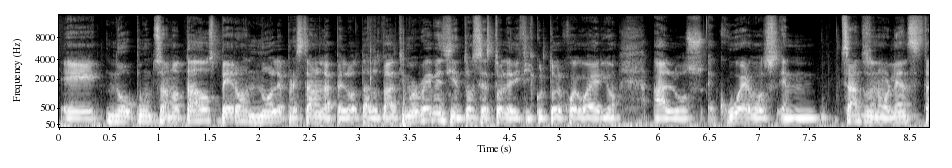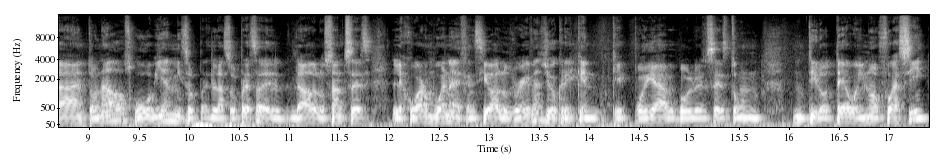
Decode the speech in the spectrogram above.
eh, no puntos anotados, pero no le prestaron la pelota a los Baltimore Ravens y entonces esto le dificultó el juego aéreo a los eh, Cuervos. En Santos de Nueva Orleans está entonado, jugó bien. la sorpresa del lado de los Santos es le jugaron buena defensiva a los Ravens. Yo creí que, que podía volverse esto un, un tiroteo y no fue así.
